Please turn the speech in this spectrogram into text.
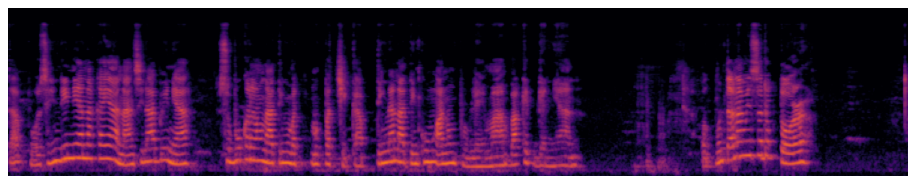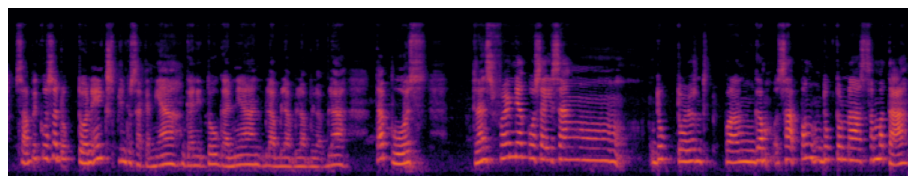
Tapos, hindi niya nakayanan, sinabi niya, subukan lang nating mag- magpa-check up. Tingnan natin kung anong problema, bakit ganyan. Pagpunta namin sa doktor, sabi ko sa doktor, i-explain ko sa kanya, ganito, ganyan, bla bla bla bla bla. Tapos, transfer niya ko sa isang doktor, pang, sa, pang doktor na sa mata.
